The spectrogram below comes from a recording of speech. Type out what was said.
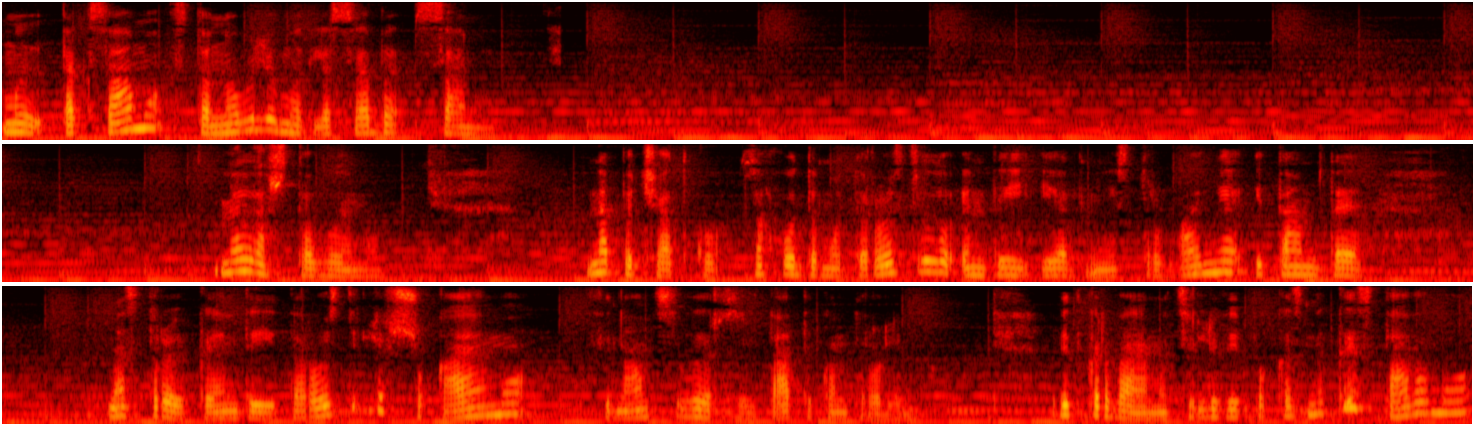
ми так само встановлюємо для себе самі. Налаштовуємо. На початку заходимо до розділу NDI і адміністрування, і там, де настройка NDI та розділів, шукаємо фінансові результати контролінгу. Відкриваємо цільові показники, ставимо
